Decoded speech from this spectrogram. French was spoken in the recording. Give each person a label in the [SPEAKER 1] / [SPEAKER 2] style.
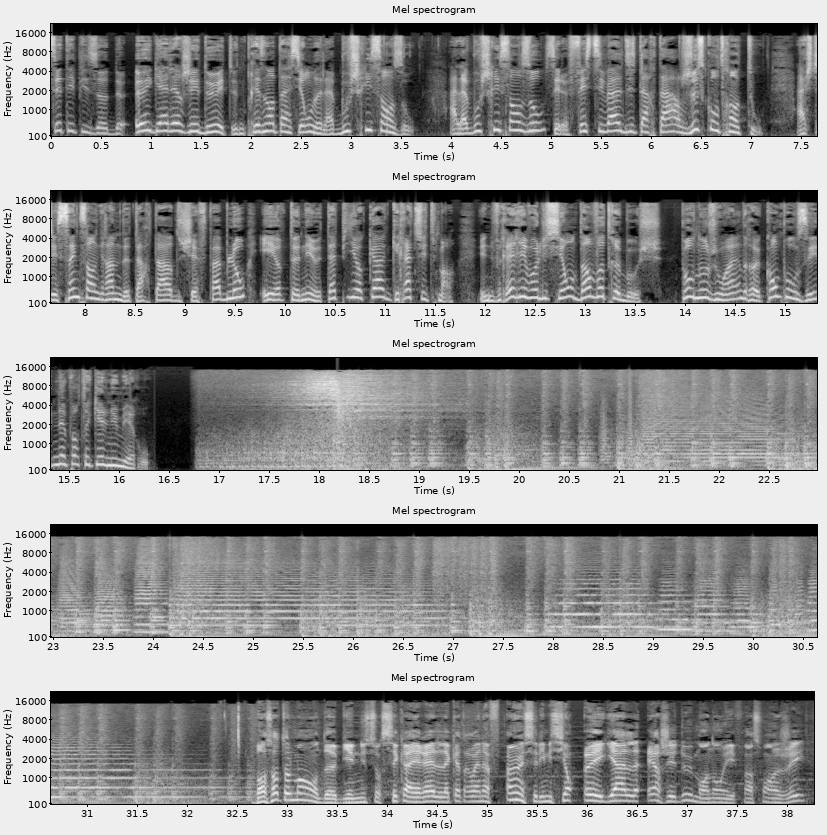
[SPEAKER 1] Cet épisode de E égale RG2 est une présentation de la Boucherie Sans Eau. À la Boucherie Sans Eau, c'est le festival du tartare jusqu'au 30 août. Achetez 500 grammes de tartare du chef Pablo et obtenez un tapioca gratuitement. Une vraie révolution dans votre bouche. Pour nous joindre, composez n'importe quel numéro.
[SPEAKER 2] Bonsoir tout le monde, bienvenue sur CKRL 89.1, c'est l'émission E égale RG2, mon nom est François Anger.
